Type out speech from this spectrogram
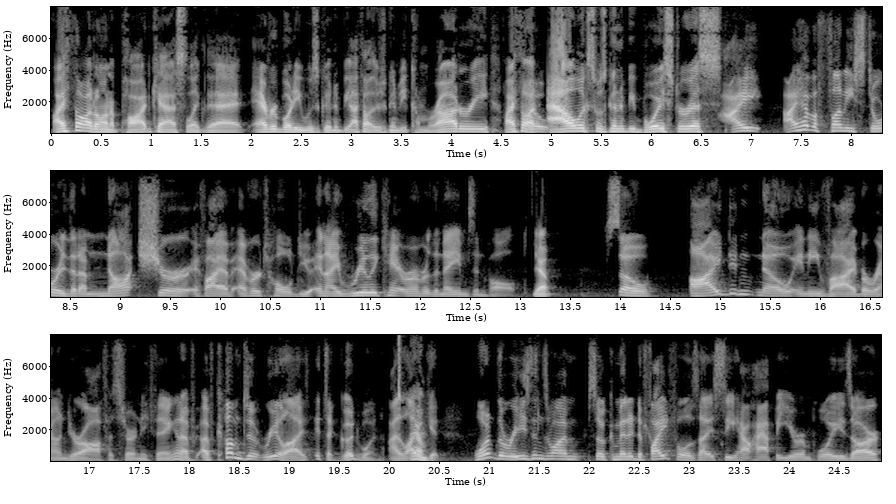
I thought on a podcast like that, everybody was going to be, I thought there was going to be camaraderie. I thought So- Alex was going to be boisterous. I I have a funny story that I'm not sure if I have ever told you, and I really can't remember the names involved. Yep. So I didn't know any vibe around your office or anything, and I've I've come to realize it's a good one. I like Yeah. it. One of the reasons why I'm so committed to Fightful is I see how happy your employees are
